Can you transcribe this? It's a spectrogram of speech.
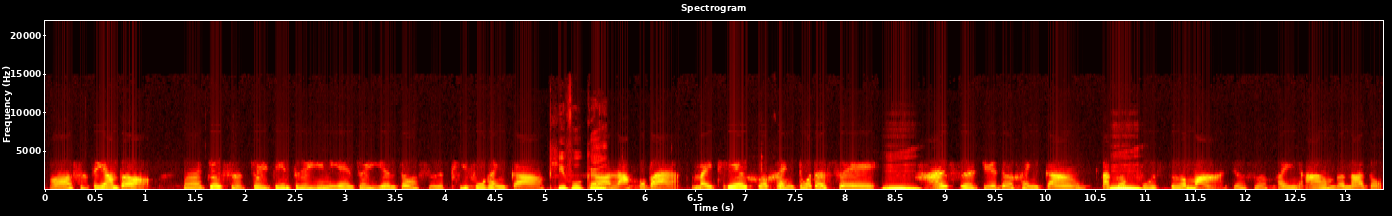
啊，是这样的。嗯，就是最近这一年最严重是皮肤很干，皮肤干。啊，然后吧，每天喝很多的水，嗯，还是觉得很干，那个肤色嘛，就是很暗的那种，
